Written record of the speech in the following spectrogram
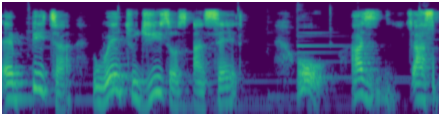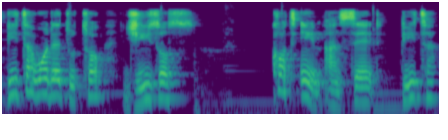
And Peter went to Jesus and said, Oh, as, as Peter wanted to talk, Jesus cut in and said, Peter,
